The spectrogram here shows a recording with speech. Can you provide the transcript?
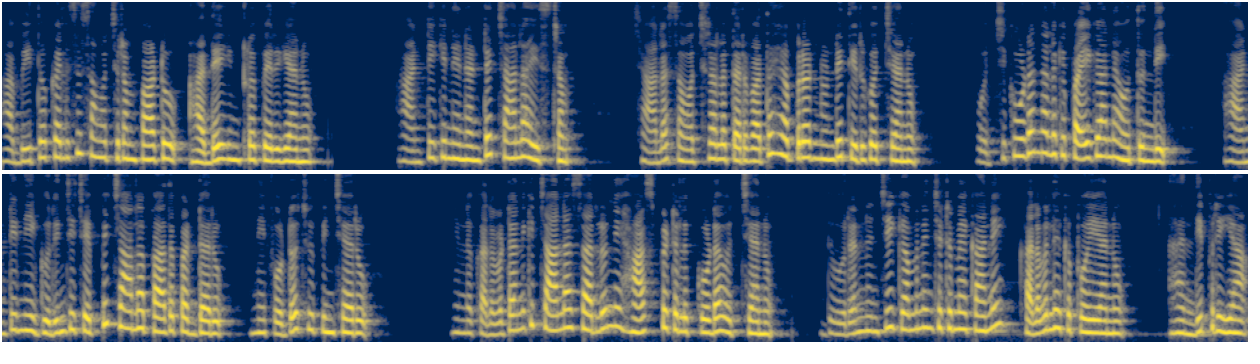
అభితో కలిసి సంవత్సరం పాటు అదే ఇంట్లో పెరిగాను. ఆంటీకి నేనంటే చాలా ఇష్టం. చాలా సంవత్సరాల తర్వాత అబ్రాడ్ నుండి తిరిగొచ్చాను. వచ్చి కూడా నెలకి పైగానే అవుతుంది. ఆంటీ నీ గురించి చెప్పి చాలా బాధపడ్డారు. నీ ఫోటో చూపించారు. నిన్ను కలవటానికి చాలాసార్లు నీ హాస్పిటల్కి కూడా వచ్చాను. దూరం నుంచి గమనించటమే కానీ కలవలేకపోయాను. అంది ప్రియా.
